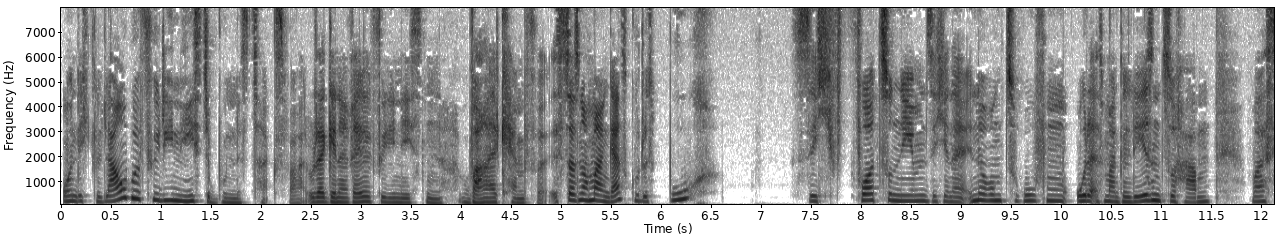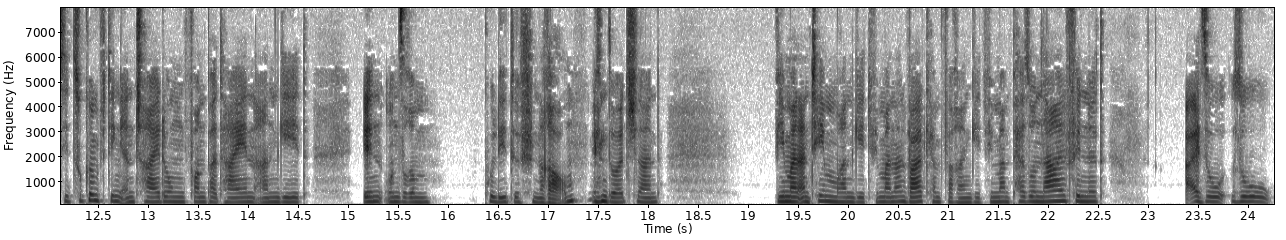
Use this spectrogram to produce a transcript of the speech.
Und ich glaube, für die nächste Bundestagswahl oder generell für die nächsten Wahlkämpfe ist das nochmal ein ganz gutes Buch, sich vorzunehmen, sich in Erinnerung zu rufen oder es mal gelesen zu haben, was die zukünftigen Entscheidungen von Parteien angeht in unserem politischen Raum in Deutschland. Wie man an Themen rangeht, wie man an Wahlkämpfe rangeht, wie man Personal findet. Also so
